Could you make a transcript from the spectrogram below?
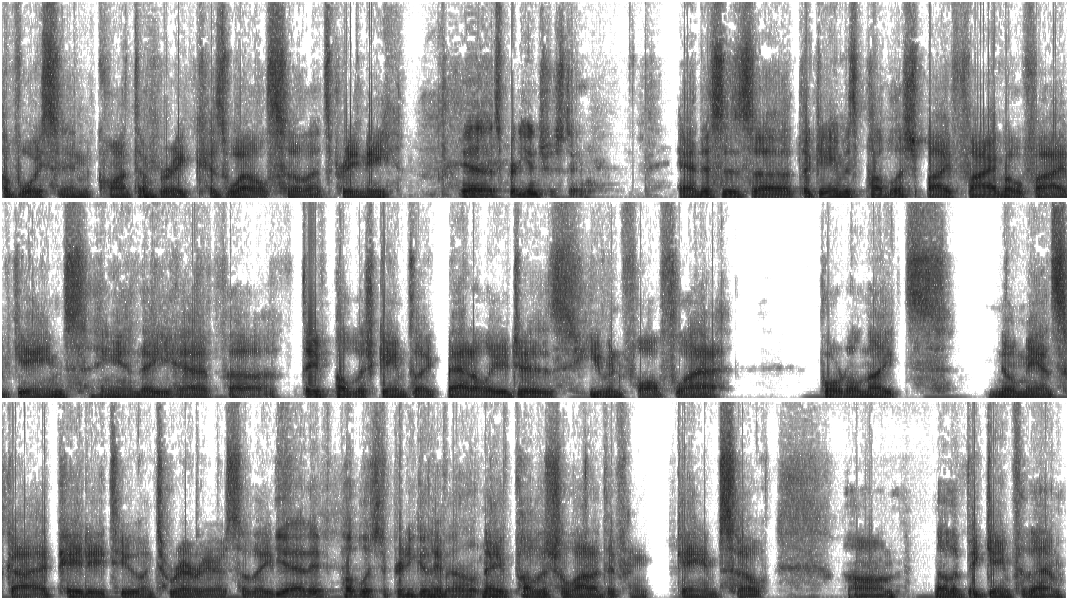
a voice in Quantum Break as well. So that's pretty neat. Yeah, that's pretty interesting. And this is uh, the game is published by 505 Games, and they have uh, they've published games like Battle Ages, Human Fall Flat, Portal Knights, No Man's Sky, Payday 2, and Terraria. So they've Yeah, they've published a pretty good they've, amount. they've published a lot of different games. So um, another big game for them.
